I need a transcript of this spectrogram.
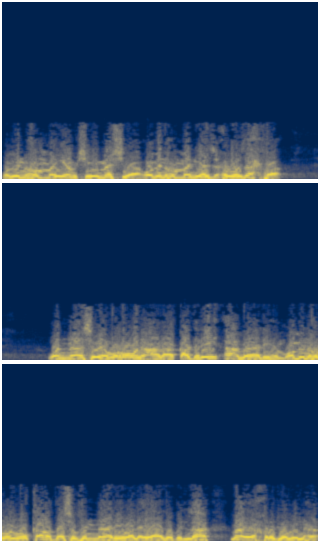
ومنهم من يمشي مشيا ومنهم من يزحو زحفا. والناس يمرون على قدر أعمالهم ومنهم المكردس في النار والعياذ بالله ما يخرج منها.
